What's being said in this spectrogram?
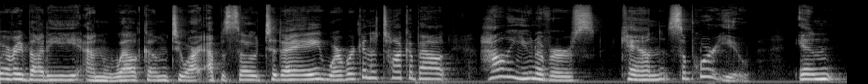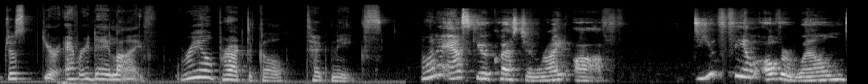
everybody, and welcome to our episode today where we're going to talk about how the universe can support you in just your everyday life. Real practical techniques. I want to ask you a question right off. Do you feel overwhelmed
